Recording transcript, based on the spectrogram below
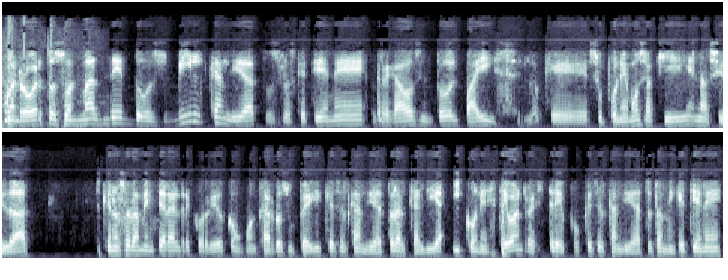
Juan Roberto, son más de 2.000 candidatos los que tiene regados en todo el país. Lo que suponemos aquí en la ciudad es que no solamente hará el recorrido con Juan Carlos Upegui, que es el candidato a la alcaldía, y con Esteban Restrepo, que es el candidato también que tiene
